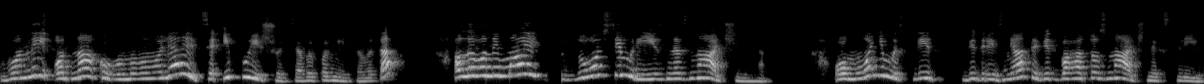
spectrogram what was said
Вони однаково вимовляються і пишуться, ви помітили, так? Але вони мають зовсім різне значення. Омоніми слід відрізняти від багатозначних слів.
